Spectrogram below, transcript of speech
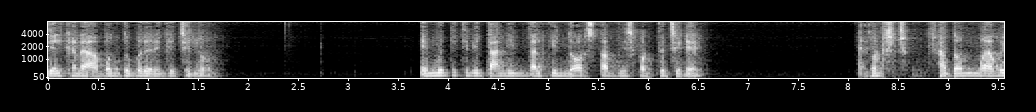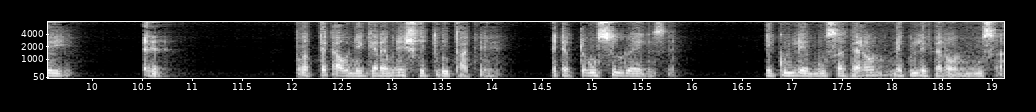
জেলখানায় আবদ্ধ করে রেখেছিল। এর মধ্যে তিনি তালিম, তালকিন, দর্শ, তাদরিস করতেছিলেন। এখন সাধারণভাবেই প্রত্যেক আউলি কেরামের শত্রু থাকে। এটা একটা উসুল রয়ে গেছে। একুল্লে মুসা ফেরন একুল্লে ফেরন মুসা।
